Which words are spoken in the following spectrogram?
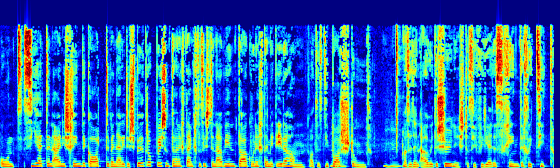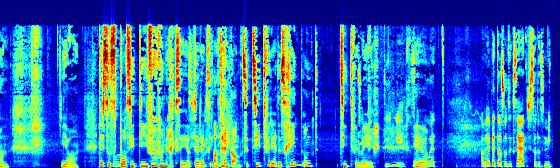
Und sie hat dann einen Kindergarten, wenn er in der Spielgruppe ist. Und dann habe ich gedacht, das ist dann auch wie ein Tag, den ich dann mit ihr habe. Oder die paar Stunden. Was ja dann auch wieder schön ist, dass ich für jedes Kind ein bisschen Zeit habe. Ja, das ist so das Positive, was ich sehe an, der, an dem Ganzen. Zeit für jedes Kind und Zeit für mich. dich, so Ja. gut. Aber eben das, was du gesagt hast, so das mit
